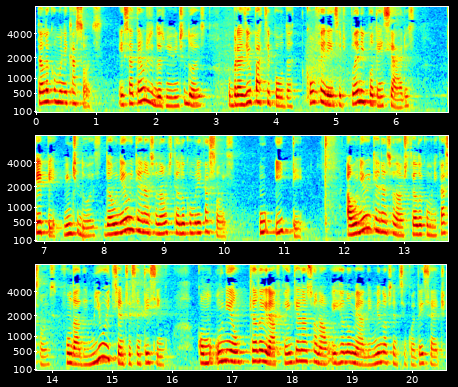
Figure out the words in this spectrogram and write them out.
Telecomunicações. Em setembro de 2022, o Brasil participou da Conferência de Plenipotenciários, PP22, da União Internacional de Telecomunicações, UIT. A União Internacional de Telecomunicações, fundada em 1865, como União Telegráfica Internacional e renomeada em 1957,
